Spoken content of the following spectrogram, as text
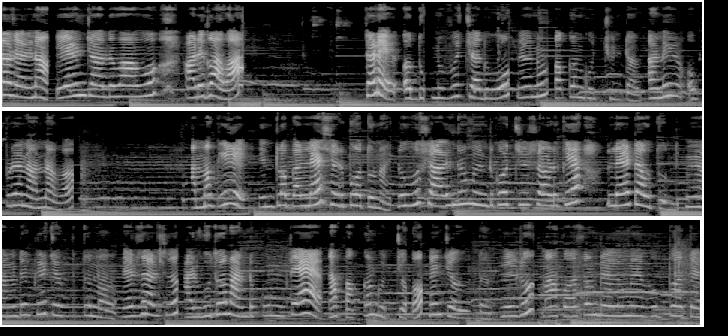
రోజైనా ఏం చదివావు అడిగావా? సరే వద్దు. నువ్వు చదువు నేను పక్కన కూర్చుంటాను అని ఎప్పుడైనా అన్నావా? అమ్మకి ఇంట్లో పనులే సరిపోతున్నాయి. నువ్వు సాయంత్రం ఇంటికి వచ్చేసరికి లేట్ అవుతుంది. మీ అందరికీ చెప్తున్నాను. రిజల్ట్స్ అడుగుతాను అనుకుంటే నా పక్కన కూర్చో. నేను చదువుతాను మీరు నమస్తే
